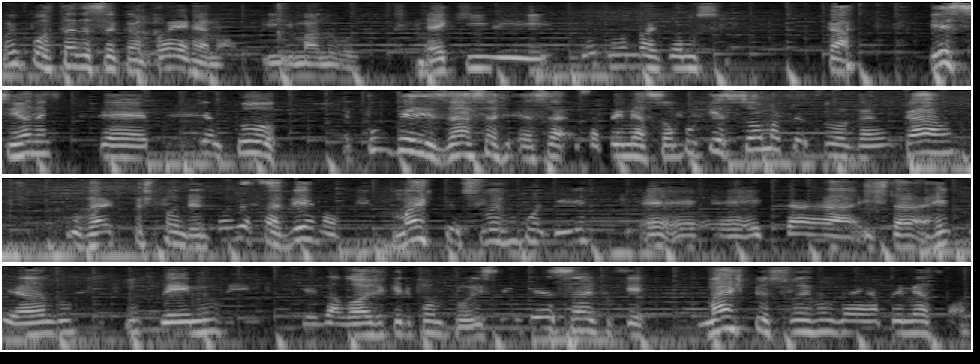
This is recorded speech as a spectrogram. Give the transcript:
O importante dessa campanha, Renato e Manu, é que todo ano nós damos cá. Esse ano a gente é, tentou pulverizar essa, essa, essa, premiação, porque só uma pessoa ganha um carro, o resto respondendo. Então, dessa vez, irmão, mais pessoas vão poder é, é, é, estar, estar retirando um prêmio da loja que ele comprou. Isso é interessante, porque mais pessoas vão ganhar a premiação.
